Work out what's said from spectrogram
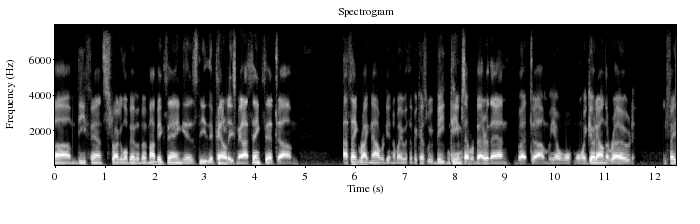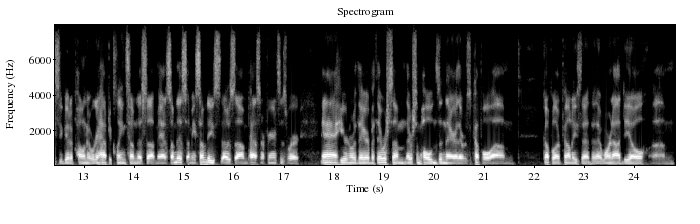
Um, defense struggled a little bit, but, but my big thing is the the penalties, man. I think that um, I think right now we're getting away with it because we've beaten teams that were better than. But um, you know, when we go down the road and face a good opponent, we're gonna have to clean some of this up, man. Some of this, I mean, some of these those um, pass interferences were, eh, here nor there, but there were some there were some holdings in there. There was a couple. Um, couple of penalties that that weren't ideal. Um,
